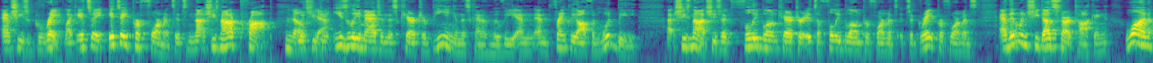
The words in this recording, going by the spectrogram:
and she's great. Like it's a it's a performance. It's not she's not a prop, No, which you yeah. can easily imagine this character being in this kind of movie, and and frankly often would be. Uh, she's not. She's a fully blown character. It's a fully blown performance. It's a great performance. And then when she does start talking, one,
